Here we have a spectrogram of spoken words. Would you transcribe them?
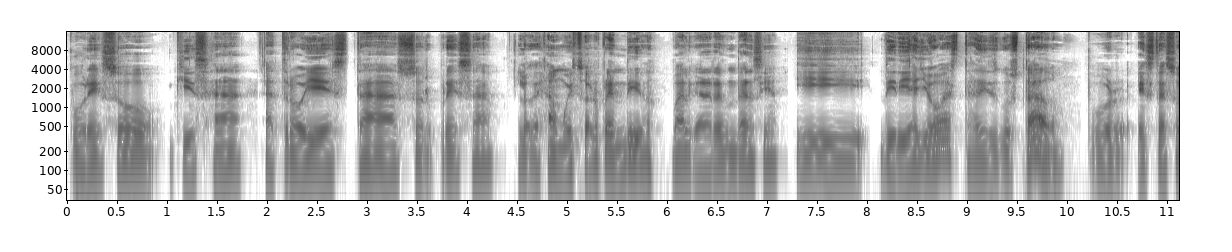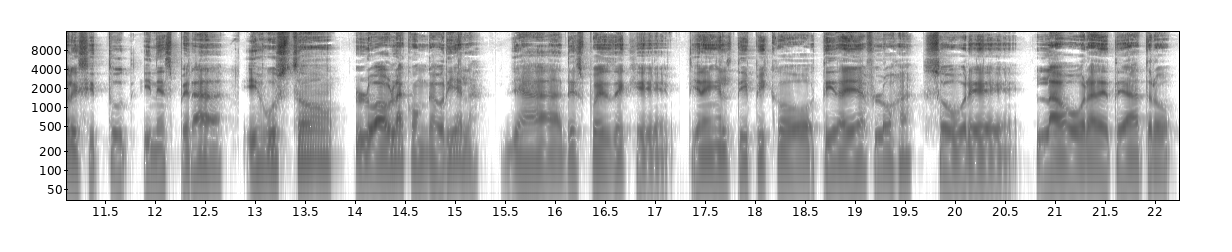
Por eso quizá a Troy esta sorpresa lo deja muy sorprendido, valga la redundancia, y diría yo hasta disgustado por esta solicitud inesperada. Y justo lo habla con Gabriela, ya después de que tienen el típico tira y afloja sobre la obra de teatro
